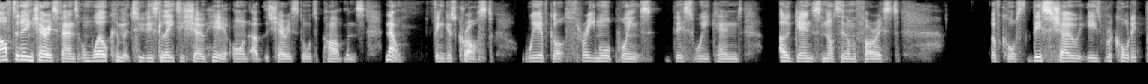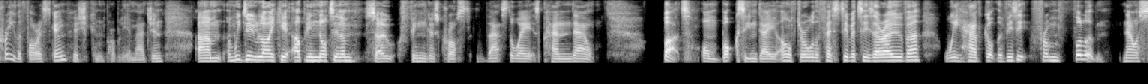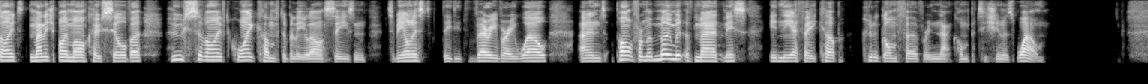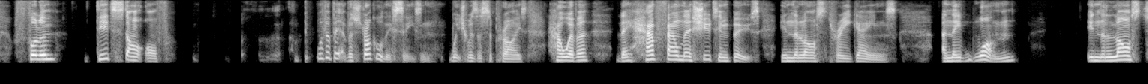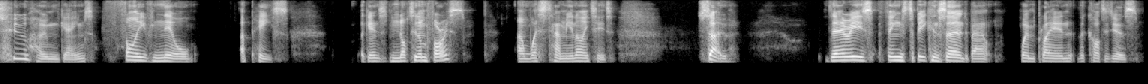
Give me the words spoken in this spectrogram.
Afternoon, Cherries fans, and welcome to this latest show here on Up the Cherry North Apartments. Now, fingers crossed, we have got three more points this weekend against Nottingham Forest. Of course, this show is recorded pre the Forest game, as you can probably imagine. Um, and we do like it up in Nottingham, so fingers crossed that's the way it's panned out. But on Boxing Day, after all the festivities are over, we have got the visit from Fulham. Now, a side managed by Marco Silva, who survived quite comfortably last season. To be honest, they did very, very well. And apart from a moment of madness in the FA Cup, could have gone further in that competition as well. Fulham did start off with a bit of a struggle this season, which was a surprise. However, they have found their shooting boots in the last three games, and they've won in the last two home games 5 0 apiece against Nottingham Forest and West Ham United. So there is things to be concerned about when playing the Cottagers.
